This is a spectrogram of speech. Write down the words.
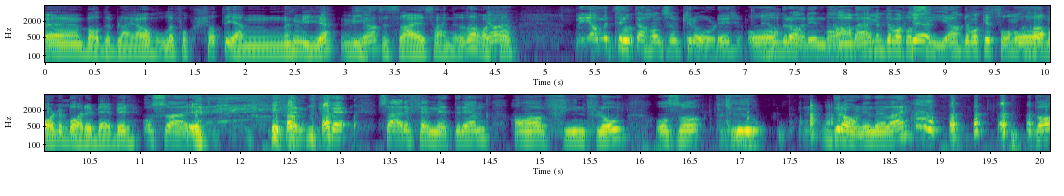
eh, badebleia holder fortsatt igjen mye. Viste seg seinere, da, i hvert Ja. Men, ja, men tenk deg han som crawler og Ja. drar inn vann Ja, der men det var, på ikke, sida. det var ikke sånn. Og- Her var det bare babyer. Og så er det fem, fem, så er det fem meter igjen. Han har fin flow, og så drar han inn det der. Da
